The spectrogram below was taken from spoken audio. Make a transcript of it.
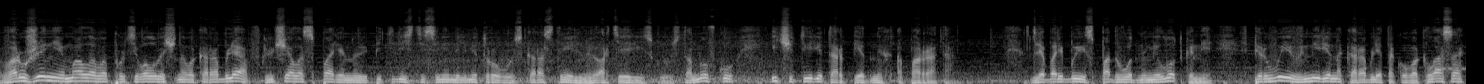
Вооружение малого противолодочного корабля включало спаренную 57 миллиметровую скорострельную артиллерийскую установку и четыре торпедных аппарата. Для борьбы с подводными лодками впервые в мире на корабле такого класса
